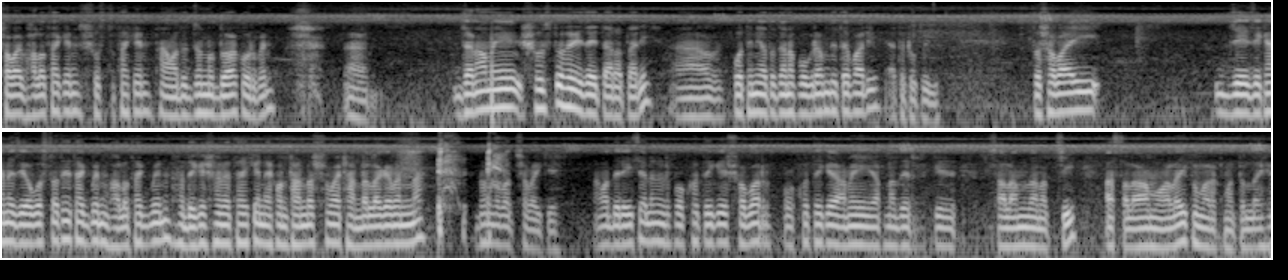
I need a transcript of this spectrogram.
সবাই ভালো থাকেন, সুস্থ থাকেন, আমাদের জন্য দোয়া করবেন। যেন আমি সুস্থ হয়ে যাই তাড়াতাড়ি প্রতিনিয়ত যেন প্রোগ্রাম দিতে পারি, এতটুকুই। তো সবাই যে যেখানে যে অবস্থাতেই থাকবেন, ভালো থাকবেন, দেখে শুনে থাকেন। এখন ঠান্ডার সময় ঠান্ডা লাগাবেন না। ধন্যবাদ সবাইকে। আমাদের এই চ্যানেলের পক্ষ থেকে, সবার পক্ষ থেকে আমি আপনাদেরকে সালাম জানাচ্ছি। আসসালামু আলাইকুম রহমতুল্লাহি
